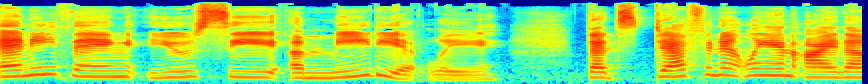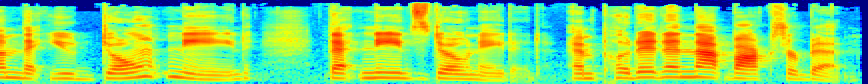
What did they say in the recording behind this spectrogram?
anything you see immediately that's definitely an item that you don't need that needs donated and put it in that box or bin.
